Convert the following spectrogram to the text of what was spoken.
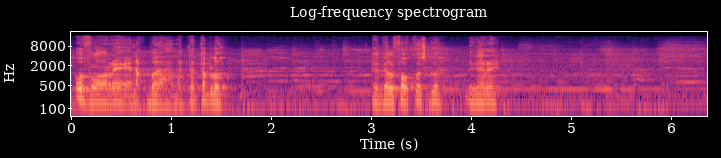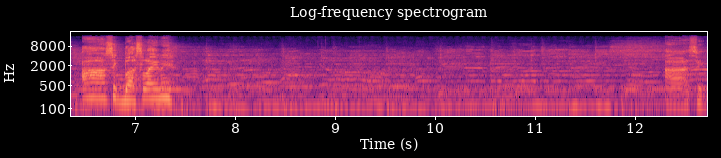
Oh floornya enak banget tetep loh. Gagal fokus gue dengarnya. Asik bass lainnya. Asik.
